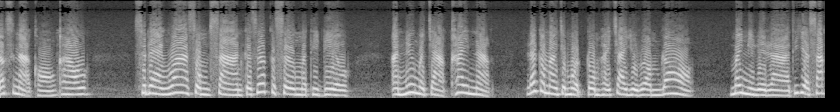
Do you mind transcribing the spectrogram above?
ลักษณะของเขา แสดงว่าซมซานกระเซอะกระเซิงมาทีเดียว อันเนื่องมาจากไข้หนัก และกำลังจะหมดลมหายใจอยู่รอมรอไม่มีเวลาที่จะซัก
